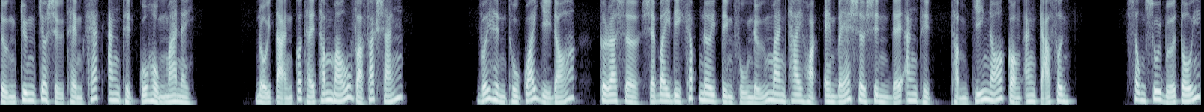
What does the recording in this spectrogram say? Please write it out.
tượng trưng cho sự thèm khát ăn thịt của hồn ma này. Nội tạng có thể thấm máu và phát sáng. Với hình thù quái dị đó, Crusher sẽ bay đi khắp nơi tìm phụ nữ mang thai hoặc em bé sơ sinh để ăn thịt, thậm chí nó còn ăn cả phân. Xong xuôi bữa tối,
